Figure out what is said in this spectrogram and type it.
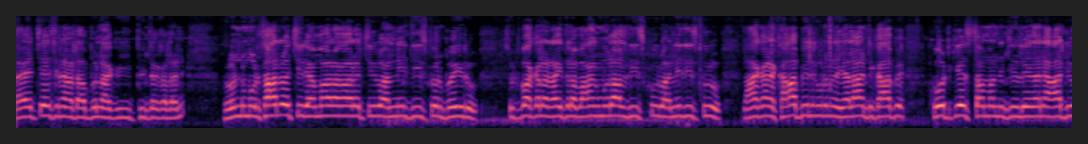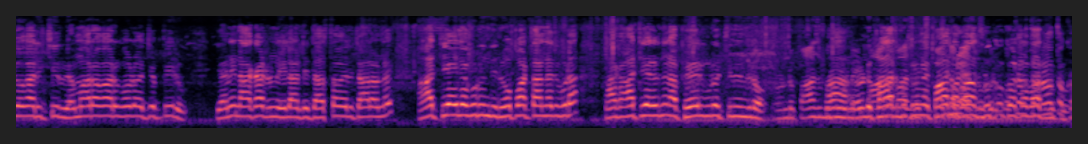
దయచేసి నా డబ్బులు నాకు ఇప్పించగలని. రెండు మూడు సార్లు వచ్చి ఎంఆర్ఓ గారు వచ్చి అన్నీ తీసుకొని పోయిరు చుట్టుపక్కల రైతుల వాంగ్మూలాలు తీసుకురు అన్నీ తీసుకురు. నాకాడ కాపీలు కూడా ఉన్నాయి. ఎలాంటి కాపీ? కోర్టు కేసు సంబంధించింది లేదని ఆర్డీఓ గారు ఇచ్చిరు. ఎంఆర్ఓ గారు కూడా చెప్పారు. ఇవన్నీ నాకాడ ఉన్నాయి. ఇలాంటి దస్తావేలు చాలా ఉన్నాయి. ఆర్టీఐలో కూడా ఉంది. నో పట్ట అన్నది కూడా నాకు ఆర్టీఐ ఉంది. నా పేరు కూడా వచ్చింది ఇందులో. రెండు పాస్బుక్ రెండు పాస్బుక్ ఉన్నాయి. పాత పాస్బుక్ కొత్త పాస్బుక్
